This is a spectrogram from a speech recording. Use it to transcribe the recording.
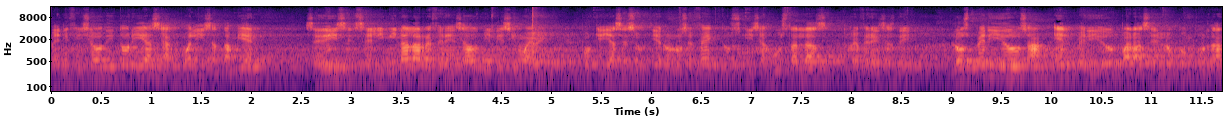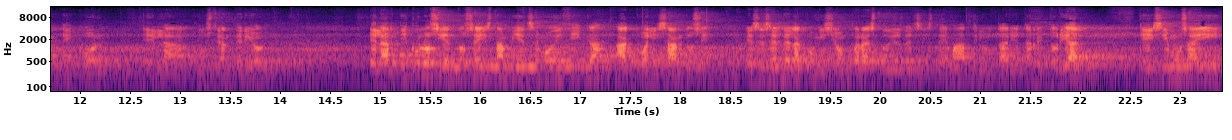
beneficio de auditoría, se actualiza también. Se dice, se elimina la referencia a 2019 porque ya se surtieron los efectos y se ajustan las referencias de los periodos a el periodo para hacerlo concordante con el ajuste anterior. El artículo 106 también se modifica, actualizándose. Ese es el de la Comisión para Estudios del Sistema Tributario Territorial. ¿Qué hicimos ahí?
